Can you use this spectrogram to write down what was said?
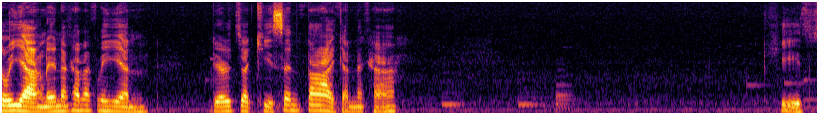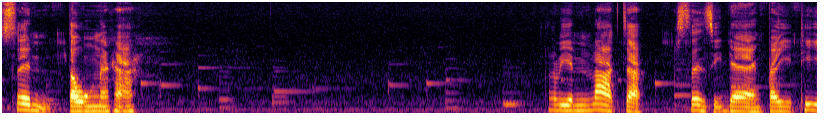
ตัวอย่างเลยนะคะนักเรียน เดี๋ยวจะขีดเส้นใต้กันนะคะ ขีดเส้นตรงนะคะนักเรียนลากจากเส้นสีแดงไปที่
